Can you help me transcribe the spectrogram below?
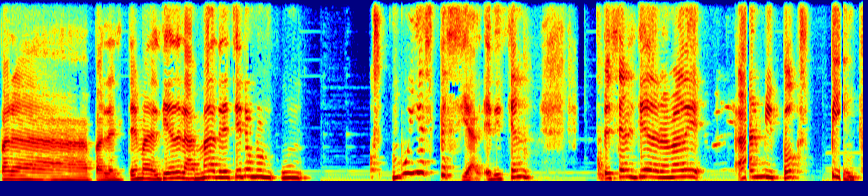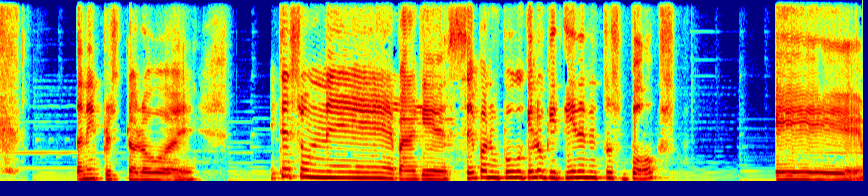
para, para el tema del Día de la Madre, tienen un, un box muy especial, edición especial Día de la Madre Army Box Pink. Lo, eh, Este es un, eh, para que sepan un poco qué es lo que tienen estos box. Eh,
